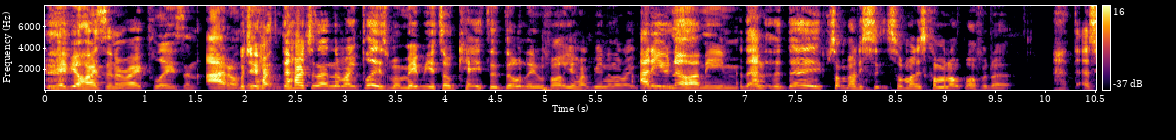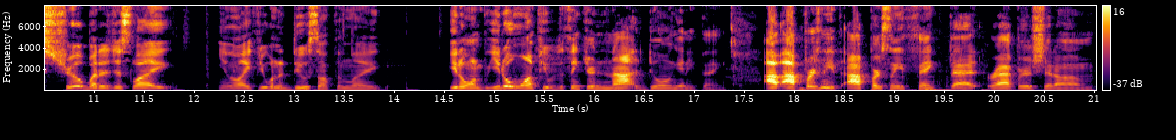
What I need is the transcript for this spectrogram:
maybe your heart's in the right place, and I don't. but your heart, the heart's not in the right place. But maybe it's okay to donate without your heart being in the right place. How do you know? I mean, At the end of the day, somebody somebody's coming up off of that. That's true, but it's just like you know, like if you want to do something, like you don't want you don't want people to think you're not doing anything. I, I personally, I personally think that rappers should um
